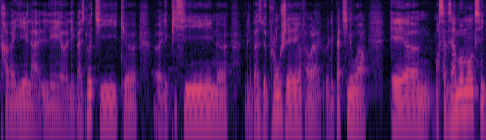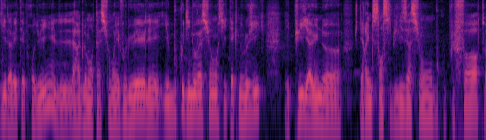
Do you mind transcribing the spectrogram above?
travailler les, les, bases nautiques, les piscines, les bases de plongée, enfin voilà, les patinoires. Et euh, bon, ça faisait un moment que ces guides avaient été produits, la réglementation a évolué, il y a eu beaucoup d'innovations aussi technologiques, et puis il y a une, euh, je dirais, une sensibilisation beaucoup plus forte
